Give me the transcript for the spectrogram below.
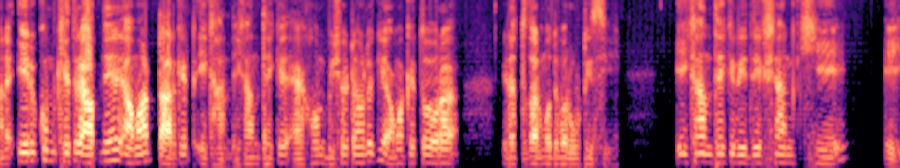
মানে এরকম ক্ষেত্রে আপনি আমার টার্গেট এখান এখান থেকে। এখন বিষয়টা হলো কি, আমাকে তো ওরা, এটা তো তার মধ্যে আবার ওটিসি এইখান থেকে রিজেকশন খেয়ে এই,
